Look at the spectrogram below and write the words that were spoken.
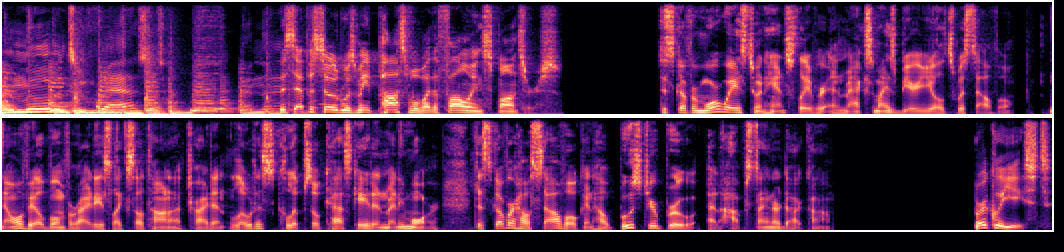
I'm moving too fast. This episode was made possible by the following sponsors. Discover more ways to enhance flavor and maximize beer yields with Salvo. Now available in varieties like Sultana, Trident, Lotus, Calypso, Cascade, and many more. Discover how Salvo can help boost your brew at hopsteiner.com. Berkeley Yeast,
